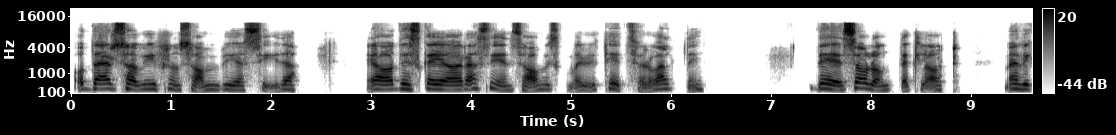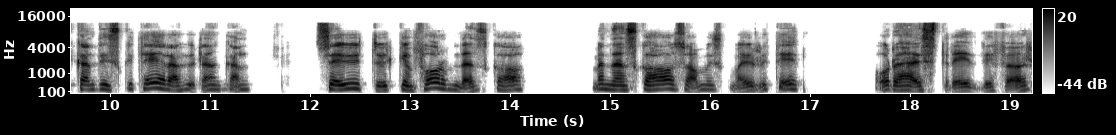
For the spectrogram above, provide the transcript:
Och där sa vi från samebyars sida, ja det ska göras i en samisk majoritetsförvaltning. Det är så långt det är klart. Men vi kan diskutera hur den kan se ut, vilken form den ska ha. Men den ska ha samisk majoritet. Och det här stred vi för.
